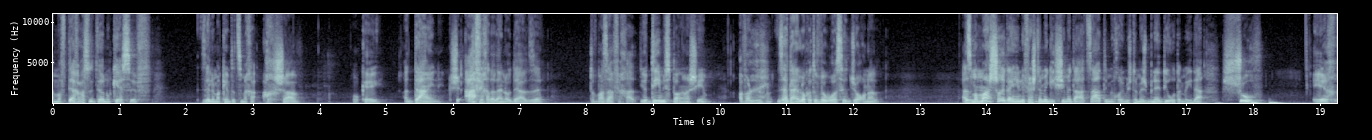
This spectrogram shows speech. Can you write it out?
המפתח לעשות איתנו כסף, זה למקם את עצמך עכשיו, אוקיי? עדיין, כשאף אחד עדיין לא יודע על זה, טוב, מה זה אף אחד? יודעים מספר אנשים, אבל זה עדיין לא כתוב בוול ג'ורנל. אז ממש רגעים לפני שאתם מגישים את ההצעה, אתם יכולים להשתמש בנדירות המידע. שוב, איך?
